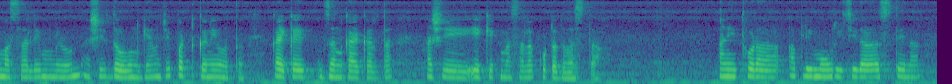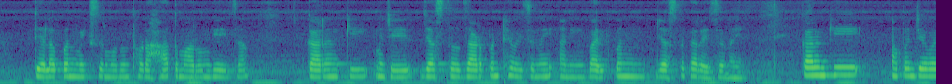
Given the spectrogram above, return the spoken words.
मसाले मिळून असे दळून घ्या. म्हणजे पटकनी होतं. काही काही जण काय करतात असे एक एक मसाला कुटत बसता आणि थोडा आपली मोहरीची डाळ असते ना त्याला पण मिक्सरमधून थोडा हात मारून घ्यायचा. कारण की म्हणजे जास्त जाड पण ठेवायचं नाही आणि बारीक पण जास्त करायचं नाही. कारण की आपण जेव्हा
